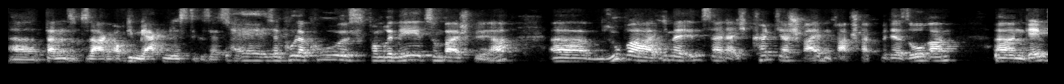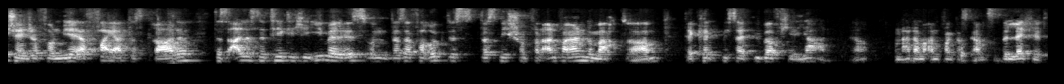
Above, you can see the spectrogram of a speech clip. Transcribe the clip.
äh, dann sozusagen auf die Merkenliste gesetzt. Hey, ist ein cooler Kurs vom René zum Beispiel, ja. Äh, super, E-Mail Insider, ich könnte ja schreiben, gerade schreibt mir der Soran, äh, ein Gamechanger von mir, er feiert das gerade, dass alles eine tägliche E-Mail ist und dass er verrückt ist, das nicht schon von Anfang an gemacht zu haben. Der kennt mich seit über vier Jahren, ja, und hat am Anfang das Ganze belächelt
